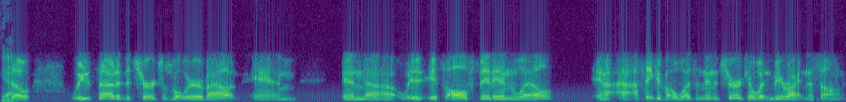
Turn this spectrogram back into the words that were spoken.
Yeah. So we decided the church was what we were about, and and uh, it, it's all fit in well. And I, I think if I wasn't in the church, I wouldn't be writing the songs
